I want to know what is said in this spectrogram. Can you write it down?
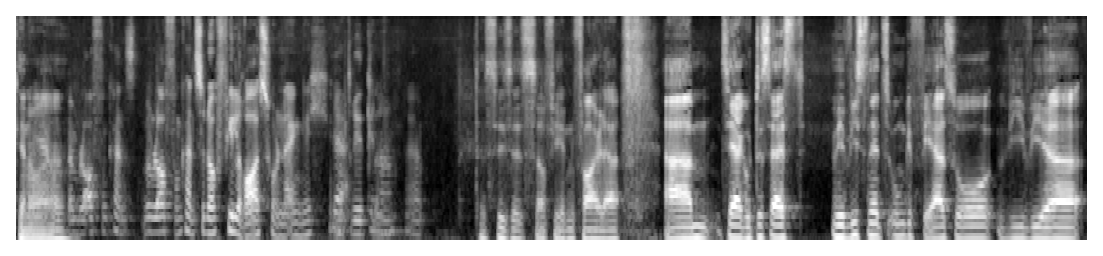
Genau. Ja, ja. Beim, Laufen kannst, beim Laufen kannst du noch viel rausholen eigentlich ja, genau. Ja. Das ist es auf jeden Fall, ja. Ähm, sehr gut, das heißt, wir wissen jetzt ungefähr so, wie wir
